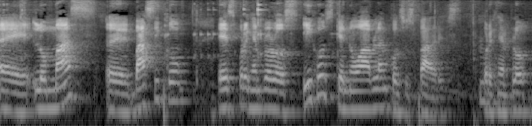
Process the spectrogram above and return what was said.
eh, lo más eh, básico es, por ejemplo, los hijos que no hablan con sus padres. Por ejemplo,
